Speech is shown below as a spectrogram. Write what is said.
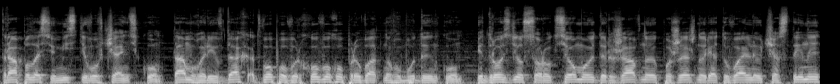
трапилась у місті Вовчанську. Там горів дах двоповерхового приватного будинку. Підрозділ 47-ї державної пожежно-рятувальної частини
